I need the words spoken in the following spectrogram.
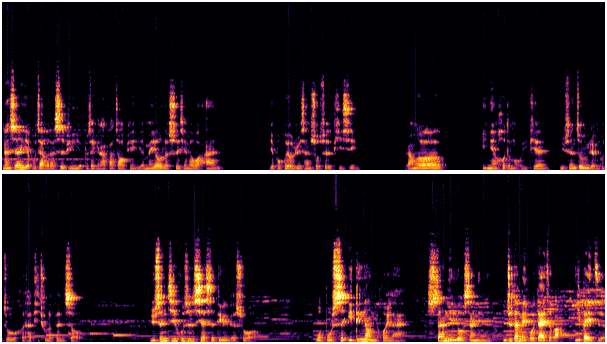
男生也不再和她视频，也不再给她发照片，也没有了睡前的晚安，也不会有日常琐碎的提醒。然而，一年后的某一天，女生终于忍不住和他提出了分手。女生几乎是歇斯底里的说：“我不是一定要你回来。”三年又三年，你就在美国待着吧，一辈子。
